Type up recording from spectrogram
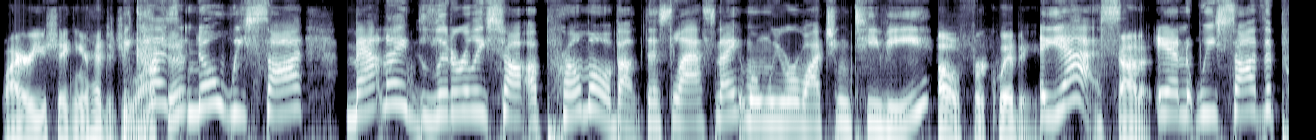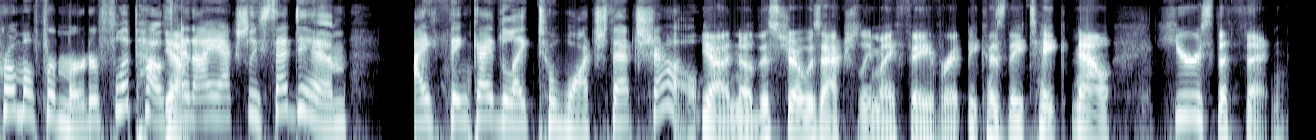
Why are you shaking your head? Did you Because watch it? no, we saw Matt and I literally saw a promo about this last night when we were watching TV. Oh, for Quibi. Yes. Got it. And we saw the promo for Murder Flip House. Yeah. And I actually said to him, I think I'd like to watch that show. Yeah, no, this show was actually my favorite because they take. Now, here's the thing,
